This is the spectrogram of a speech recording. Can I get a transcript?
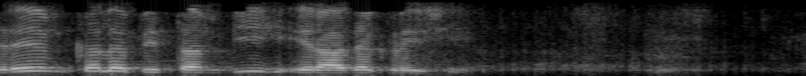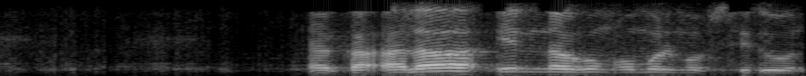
دریم کله په تنبیه اراده کړی شي الا انهم هم المفسدون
